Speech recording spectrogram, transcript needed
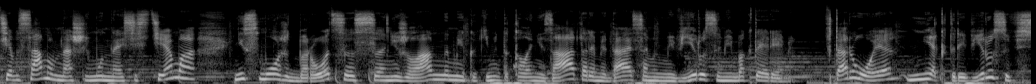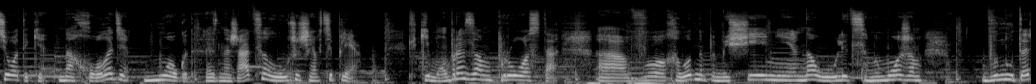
тем самым наша иммунная система не сможет бороться с нежеланными какими-то колонизаторами, да, самими вирусами и бактериями. Второе, некоторые вирусы все-таки на холоде могут размножаться лучше, чем в тепле. Таким образом, просто э, в холодном помещении, на улице мы можем внутрь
